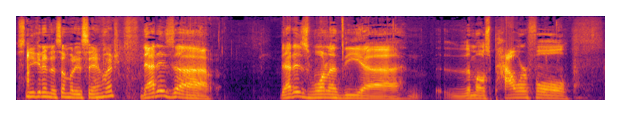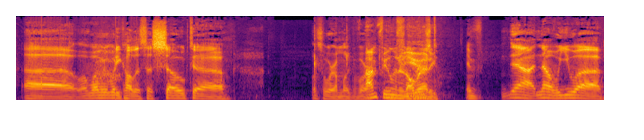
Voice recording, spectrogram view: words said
Sneaking into somebody's sandwich. That is uh that is one of the uh the most powerful uh what, what do you call this? A soaked uh what's the word I'm looking for? I'm feeling it already. Inf- yeah, no, you uh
